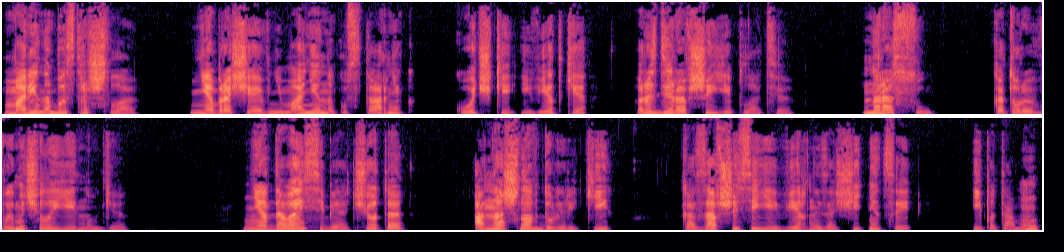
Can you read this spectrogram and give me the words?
Марина быстро шла, не обращая внимания на кустарник, кочки и ветки, раздиравшие ей платье, на росу, которая вымочила ей ноги. Не отдавая себе отчета, она шла вдоль реки, казавшейся ей верной защитницей, и потому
